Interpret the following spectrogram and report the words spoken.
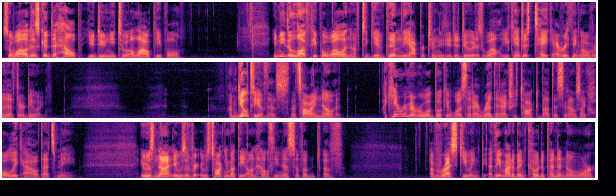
So while it is good to help, you do need to allow people you need to love people well enough to give them the opportunity to do it as well. You can't just take everything over that they're doing. I'm guilty of this. That's how I know it. I can't remember what book it was that I read that actually talked about this, and I was like, "Holy cow, that's me." It was not. It was a. It was talking about the unhealthiness of a, of of rescuing. I think it might have been codependent no more.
